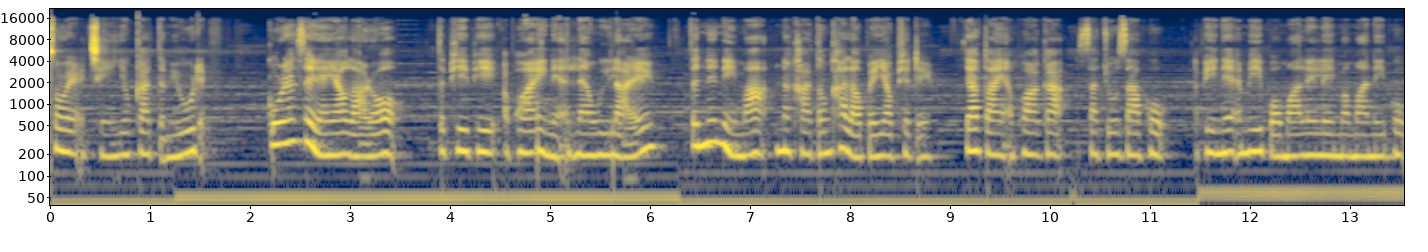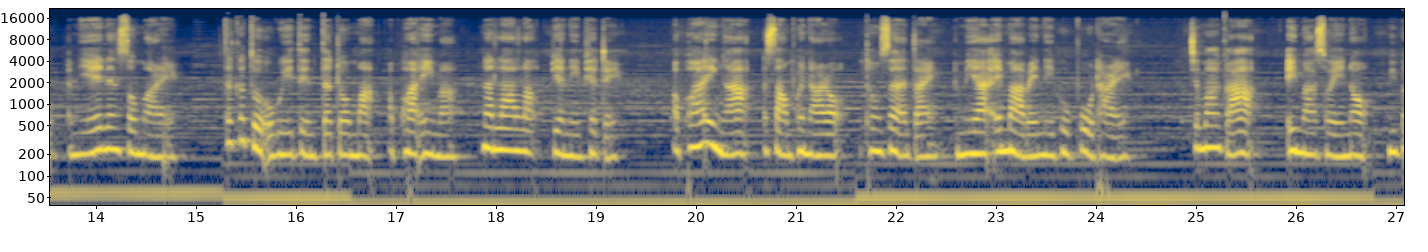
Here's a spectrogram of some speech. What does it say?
ဆော့ရဲ့အချိန်ရုပ်ကတစ်မျိုးတဲ့။ကိုရဲဆယ်တန်းရောက်လာတော့တဖြည်းဖြည်းအဖွားအိမ်နဲ့အလံဝေးလာတယ်။တနစ်နေမှနှစ်ခါသုံးခါလောက်ပဲရောက်ဖြစ်တယ်။ရောက်တိုင်းအဖွားကစာကြိုးစားဖို့အဖေနဲ့အမေပေါ်မှာလိမ့်လိမ့်မမနေဖို့အမြဲတမ်းဆုံးပါတယ်တက္ကသိုလ်အဝေးတင်တက်တော့မှအဖွားအိမ်မှာနှစ်လလောက်ပြန်နေဖြစ်တယ်။အဖွားအိမ်ကအဆောင်ဖွင့်လာတော့ထုံးစံအတိုင်းအမေကအိမ်မှာပဲနေဖို့ပို့ထားတယ်။ကျမက အိမ်မှာဆိုရင်တော့မိဘ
